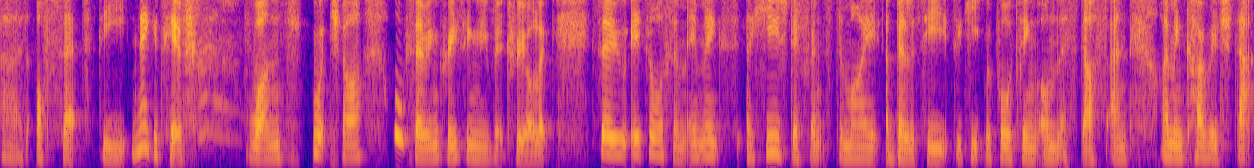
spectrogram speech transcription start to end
uh, offset the negative ones, which are also increasingly vitriolic. So it's awesome. It makes a huge difference to my ability to keep reporting on this stuff. And I'm encouraged that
